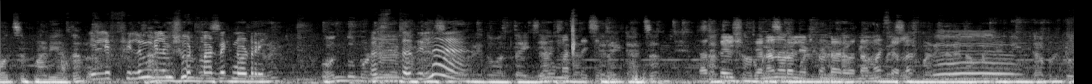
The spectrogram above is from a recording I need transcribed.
ವಾಟ್ಸ್ಆಪ್ ಮಾಡಿ ಅಂತ. ಇಲ್ಲಿ ಫಿಲ್ಮ್ ಗಿಲ್ಮ್ ಶೂಟ್ ಮಾಡ್ಬೇಕು ನೋಡ್ರಿ. ಒಂದು ಮಸ್ತದಿಲ್ಲ? ಇದು ಅಂತ ಇದು ರೈಟ್ ಆನ್ಸರ್ ಅದಕ್ಕೆ ಜನ ನೋಡಲ್ಲ ಎಷ್ಟು ಡಬಲ್ ಟು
